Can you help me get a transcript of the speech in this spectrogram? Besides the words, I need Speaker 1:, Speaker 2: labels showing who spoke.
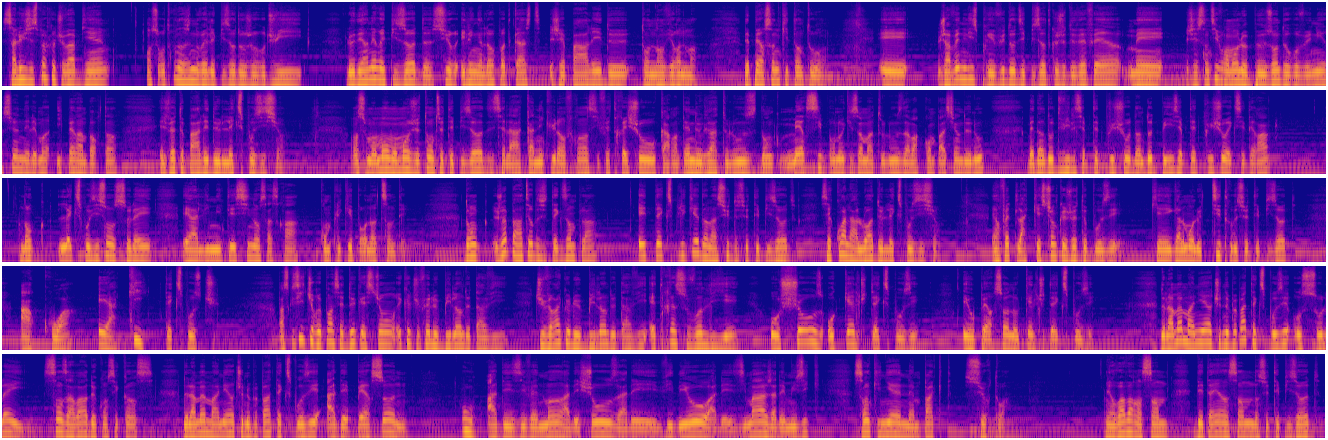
Speaker 1: Salut, j'espère que tu vas bien. On se retrouve dans un nouvel épisode aujourd'hui. Le dernier épisode sur Healing and Love Podcast, j'ai parlé de ton environnement, des personnes qui t'entourent. Et j'avais une liste prévue d'autres épisodes que je devais faire, mais j'ai senti vraiment le besoin de revenir sur un élément hyper important et je vais te parler de l'exposition. En ce moment, au moment où je tourne cet épisode, c'est la canicule en France, il fait très chaud, 41 degrés à Toulouse. Donc merci pour nous qui sommes à Toulouse d'avoir compassion de nous. Mais dans d'autres villes, c'est peut-être plus chaud, dans d'autres pays, c'est peut-être plus chaud, etc. Donc l'exposition au soleil est à limiter, sinon ça sera compliqué pour notre santé. Donc je vais partir de cet exemple-là et t'expliquer dans la suite de cet épisode, c'est quoi la loi de l'exposition. Et en fait, la question que je vais te poser, qui est également le titre de cet épisode, à quoi et à qui t'exposes-tu? Parce que si tu réponds à ces deux questions et que tu fais le bilan de ta vie, tu verras que le bilan de ta vie est très souvent lié aux choses auxquelles tu t'es exposé et aux personnes auxquelles tu t'es exposé. De la même manière, tu ne peux pas t'exposer au soleil sans avoir de conséquences. De la même manière, tu ne peux pas t'exposer à des personnes ou à des événements, à des choses, à des vidéos, à des images, à des musiques, sans qu'il n'y ait un impact sur toi. Et on va voir ensemble, détailler ensemble dans cet épisode,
